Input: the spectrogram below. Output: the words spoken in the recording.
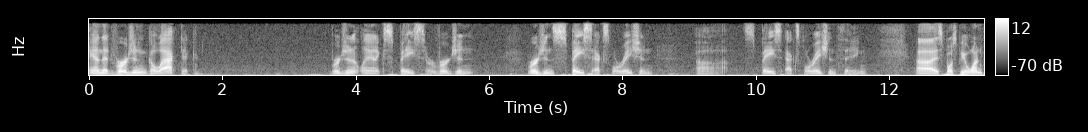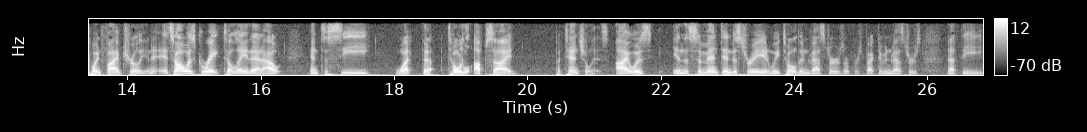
and that Virgin Galactic, Virgin Atlantic Space or Virgin Virgin Space Exploration uh, space exploration thing uh, is supposed to be a 1.5 trillion. It's always great to lay that out and to see what the total upside potential is. I was in the cement industry, and we told investors or prospective investors that the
